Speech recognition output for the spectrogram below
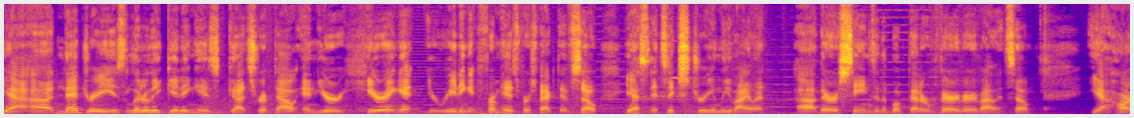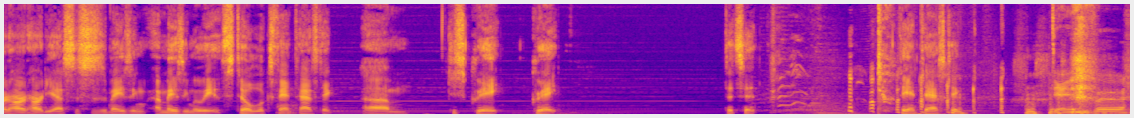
Yeah, uh, Nedry is literally getting his guts ripped out, and you're hearing it, you're reading it from his perspective. So, yes, it's extremely violent. Uh, there are scenes in the book that are very, very violent. So, yeah, hard, hard, hard. Yes, this is amazing, amazing movie. It still looks fantastic. Um, just great, great. That's it. fantastic. Denver,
